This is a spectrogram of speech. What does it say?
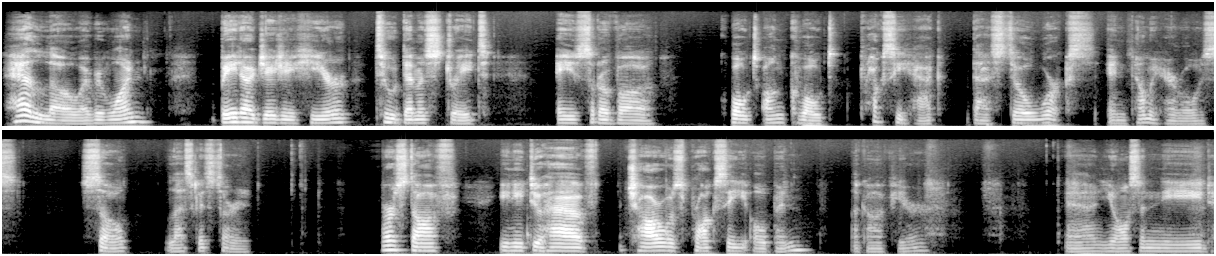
Hello everyone, Beta JJ here to demonstrate a sort of a quote unquote proxy hack that still works in Helmet Heroes. So let's get started. First off, you need to have Charles proxy open, like off here. And you also need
